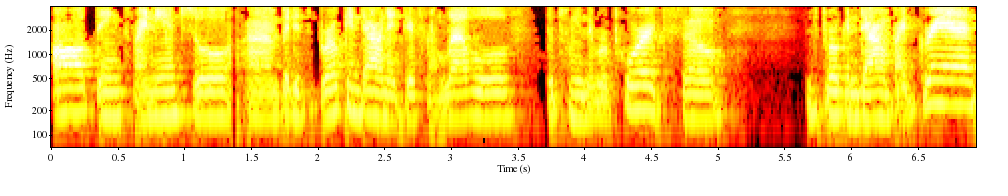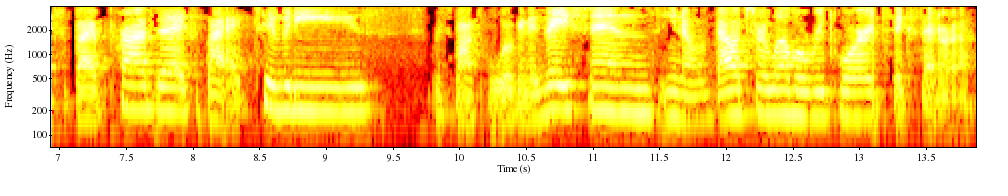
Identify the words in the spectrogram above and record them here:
all things financial, um, but it's broken down at different levels between the reports. So it's broken down by grants, by projects, by activities, responsible organizations, you know, voucher level reports, etc.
